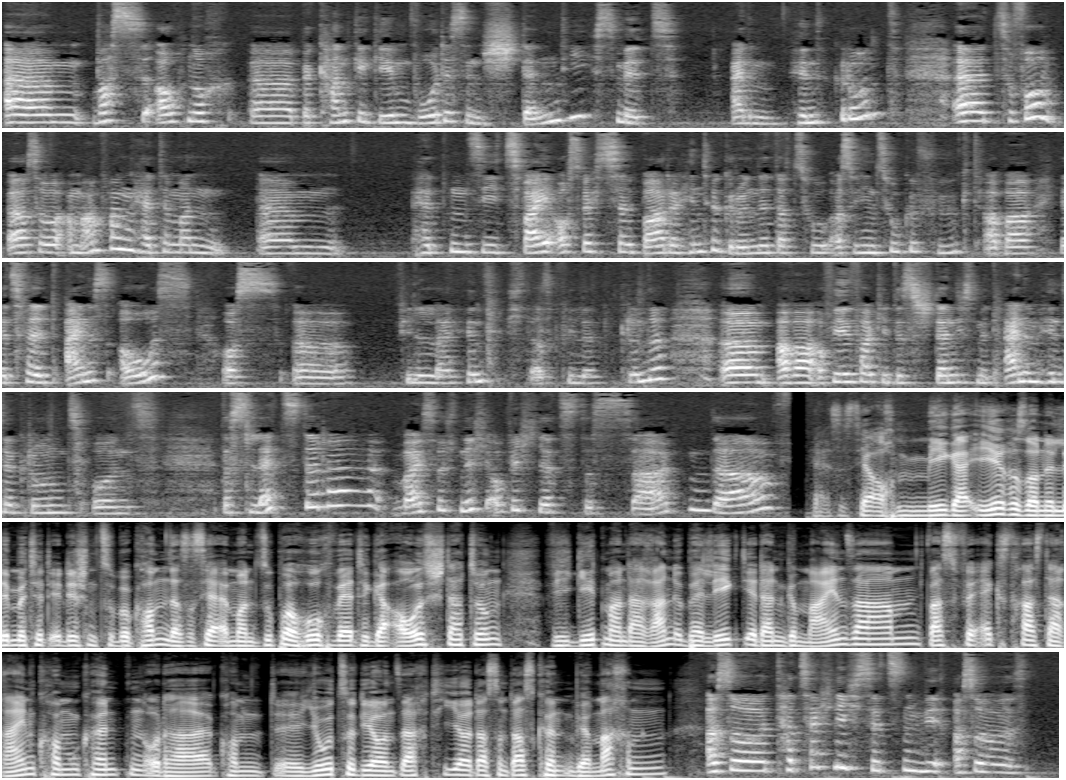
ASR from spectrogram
Ähm, was auch noch äh, bekannt gegeben wurde, sind Standys mit einem Hintergrund. Äh, zuvor, also am Anfang hätte man, ähm, hätten sie zwei auswechselbare Hintergründe dazu, also hinzugefügt, aber jetzt fällt eines aus, aus äh, vielerlei Hinsicht, also viele Gründe. Ähm, aber auf jeden Fall gibt es Standys mit einem Hintergrund und das Letztere weiß ich nicht, ob ich jetzt das sagen darf. Ja, es ist ja auch mega Ehre, so eine Limited Edition zu bekommen. Das ist ja immer eine super hochwertige Ausstattung. Wie geht man daran? Überlegt ihr dann gemeinsam, was für Extras da reinkommen könnten? Oder kommt äh, Jo zu dir und sagt, hier, das und das könnten wir machen? Also tatsächlich sitzen wir, also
